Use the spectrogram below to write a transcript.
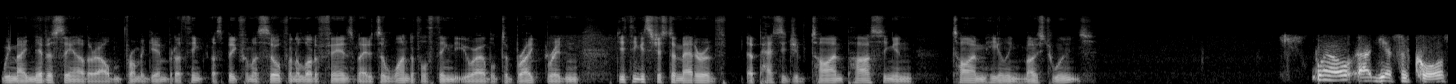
we may never see another album from again. But I think I speak for myself and a lot of fans, mate. It's a wonderful thing that you were able to break bread. And do you think it's just a matter of a passage of time passing and time healing most wounds? Well, uh, yes, of course.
